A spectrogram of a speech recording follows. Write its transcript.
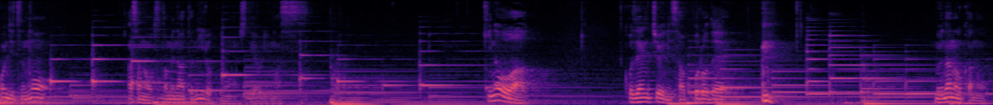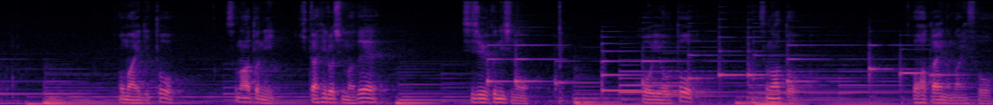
本日も朝のお勤めの後に録音しております。昨日は午前中に札幌で 宗の花のお参りとその後に北広島で四十九日の法要とその後お墓への埋葬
